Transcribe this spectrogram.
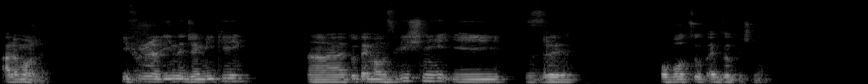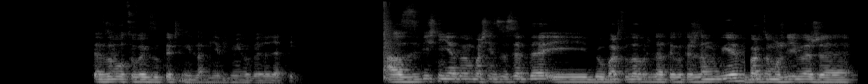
Ale może. I frużeliny, dżemiki. E, tutaj mam z wiśni i z owoców egzotycznych. Ten z owoców egzotycznych dla mnie brzmi o wiele lepiej. A z wiśni jadłem właśnie z SFD i był bardzo dobry, dlatego też zamówiłem. Bardzo możliwe, że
